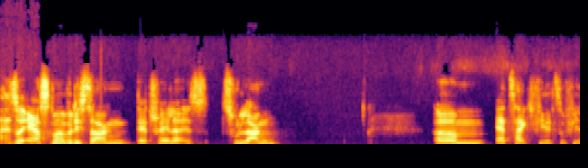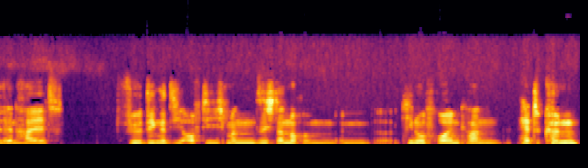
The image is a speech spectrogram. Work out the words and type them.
Also erstmal würde ich sagen, der Trailer ist zu lang. Ähm, er zeigt viel zu viel Inhalt für Dinge, die, auf die ich man sich dann noch im, im äh, Kino freuen kann, hätte können.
